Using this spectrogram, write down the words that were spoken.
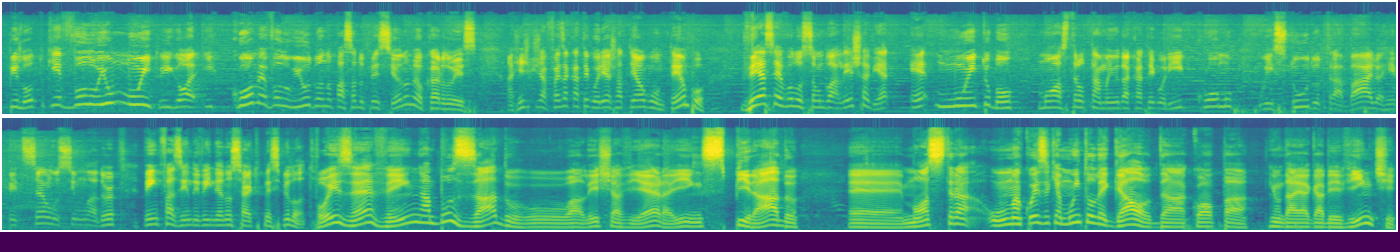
Piloto que evoluiu muito. E, olha, e como evoluiu do ano passado para esse ano, meu caro Luiz? A gente que já faz a categoria já tem algum tempo, ver essa evolução do Ale Xavier é muito bom. Mostra o tamanho da categoria e como o estudo, o trabalho, a repetição, o simulador vem fazendo e vem dando certo para esse piloto. Pois é, vem abusado o Ale Xavier aí, inspirado. É, mostra uma coisa que é muito legal da Copa Hyundai HB20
